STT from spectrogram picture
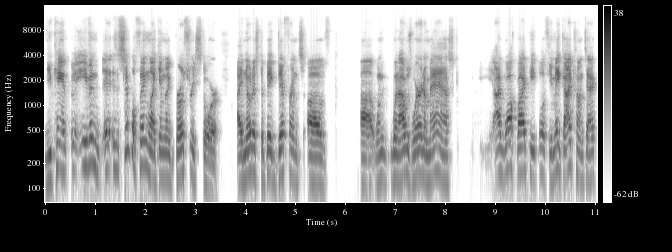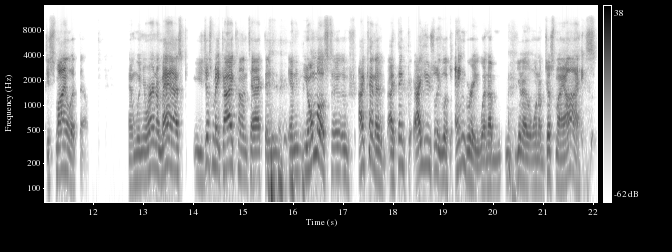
You can't even a simple thing like in the grocery store. I noticed a big difference of uh, when when I was wearing a mask. I walk by people. If you make eye contact, you smile at them. And when you're wearing a mask, you just make eye contact and and you almost uh, I kind of I think I usually look angry when I'm you know when I'm just my eyes.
